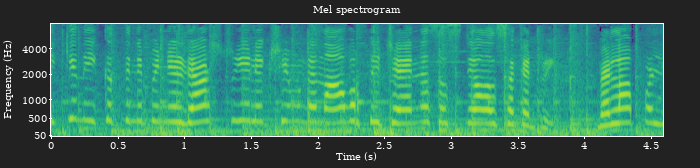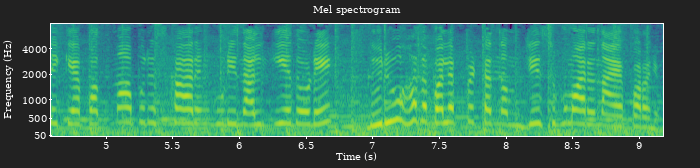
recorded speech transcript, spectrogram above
ഐക്യ നീക്കത്തിന് പിന്നിൽ രാഷ്ട്രീയ ലക്ഷ്യമുണ്ടെന്ന് ആവർത്തിച്ച N S S general secretary വെള്ളാപ്പള്ളിക്ക് പത്മ പുരസ്കാരം കൂടി നൽകിയതോടെ ദുരൂഹത ബലപ്പെട്ടെന്നും ജി. സുകുമാരൻ നായർ പറഞ്ഞു.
